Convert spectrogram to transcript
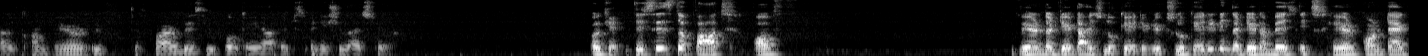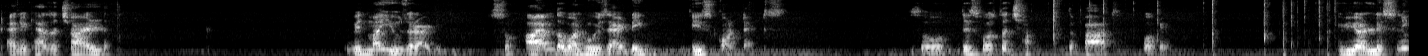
I'll come here if the firebase you okay yeah it's initialized here. Okay this is the path of where the data is located. It's located in the database, it's here contact and it has a child with my user ID. So I am the one who is adding these contacts. So this was the the path. Okay. We are listening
